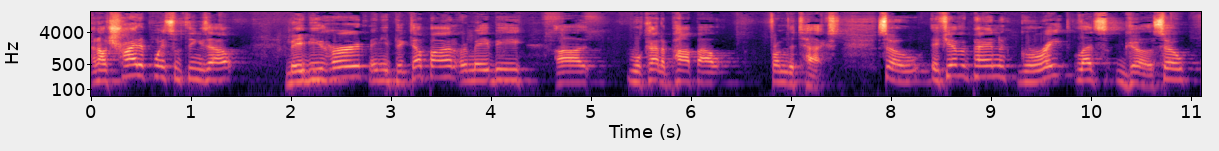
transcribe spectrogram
and I'll try to point some things out. Maybe you heard, maybe you picked up on, or maybe uh, will kind of pop out from the text. So if you have a pen, great, let's go. So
